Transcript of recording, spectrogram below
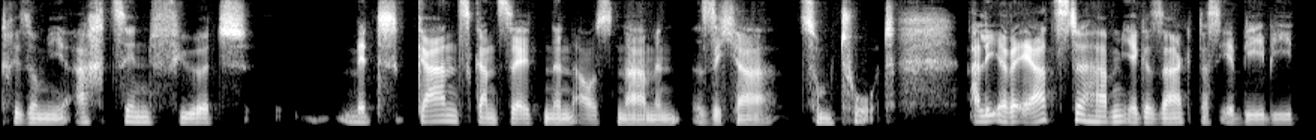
Trisomie 18 führt mit ganz, ganz seltenen Ausnahmen sicher zum Tod. Alle ihre Ärzte haben ihr gesagt, dass ihr Baby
